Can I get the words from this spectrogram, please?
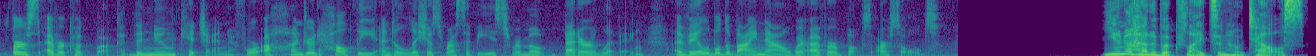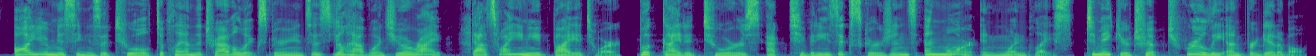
first ever cookbook, The Noom Kitchen, for a hundred healthy and delicious recipes to promote better living. Available to buy now wherever books are sold. You know how to book flights and hotels. All you're missing is a tool to plan the travel experiences you'll have once you arrive. That's why you need Viator. Book guided tours, activities, excursions, and more in one place to make your trip truly unforgettable.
